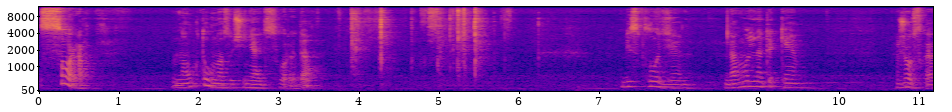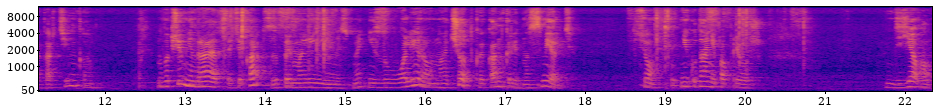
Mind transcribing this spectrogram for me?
Ссора. Ну, кто у нас учиняет ссоры, да? Бесплодие. Довольно-таки жесткая картинка. Ну, вообще мне нравятся эти карты за прямолинейность. Понимаете, не завуалировано, а четко и конкретно. Смерть. Все, тут никуда не попрешь. Дьявол.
